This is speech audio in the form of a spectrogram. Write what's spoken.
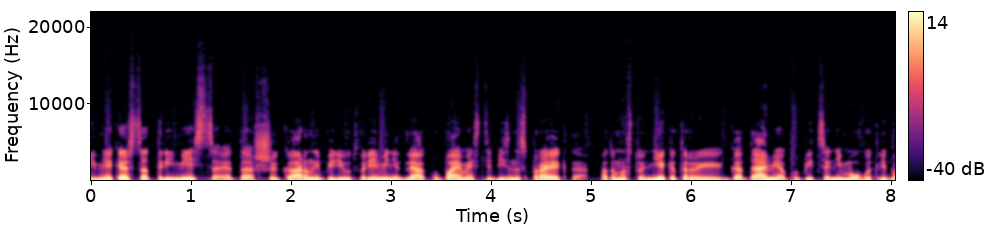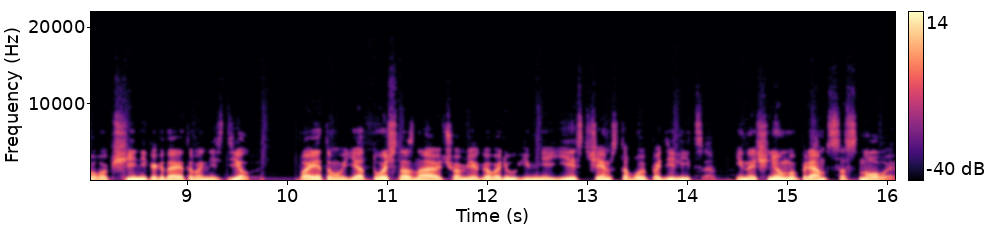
и мне кажется, три месяца — это шикарный период времени для окупаемости бизнес-проекта, потому что некоторые годами окупиться не могут, либо вообще никогда этого не сделают. Поэтому я точно знаю, о чем я говорю, и мне есть чем с тобой поделиться. И начнем мы прям с основы.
